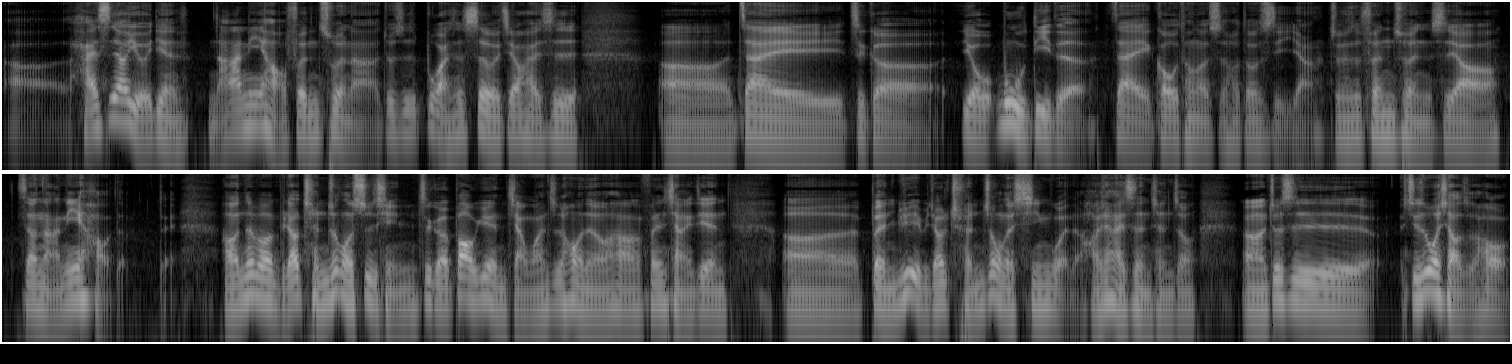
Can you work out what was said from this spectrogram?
呃，还是要有一点拿捏好分寸啊。就是不管是社交还是呃，在这个有目的的在沟通的时候，都是一样，就是分寸是要是要拿捏好的。对，好，那么比较沉重的事情，这个抱怨讲完之后呢，我要分享一件呃本月比较沉重的新闻好像还是很沉重。呃，就是其实我小时候，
